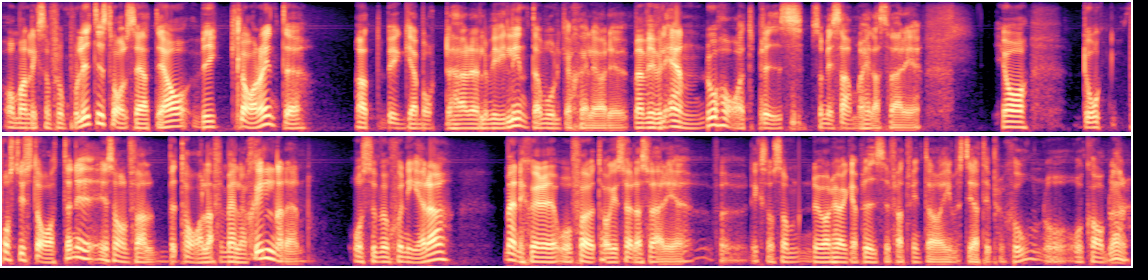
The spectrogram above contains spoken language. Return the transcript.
om man liksom från politiskt håll säger att ja, vi klarar inte att bygga bort det här eller vi vill inte av olika skäl göra det, men vi vill ändå ha ett pris som är samma i hela Sverige. Ja, då måste ju staten i, i sådant fall betala för mellanskillnaden och subventionera människor och företag i södra Sverige för, liksom som nu har höga priser för att vi inte har investerat i produktion och, och kablar.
